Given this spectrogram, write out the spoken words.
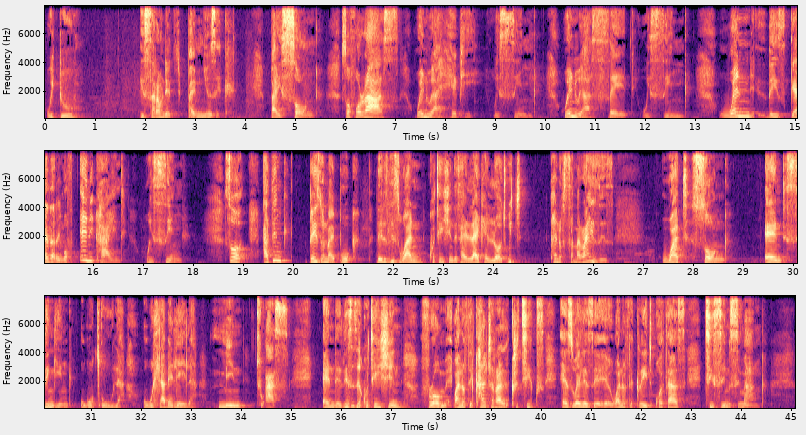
we do is surrounded by music, by song. So for us, when we are happy, we sing. When we are sad, we sing. When there is gathering of any kind, we sing. So I think based on my book, there is this one quotation that I like a lot, which kind of summarizes what song and singing ukucula ukuhlabelela mean to us and uh, this is a quotation from one of the cultural critics as well as uh, one of the great authors T.C. Simang.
